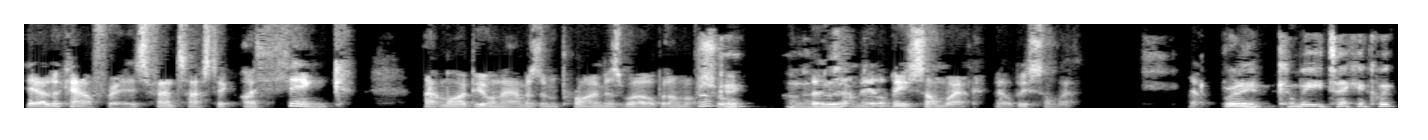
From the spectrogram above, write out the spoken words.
yeah. Look out for it. It's fantastic. I think that might be on Amazon Prime as well, but I'm not okay. sure. But, um, it'll be somewhere. It'll be somewhere. Yeah. Brilliant. Can we take a quick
